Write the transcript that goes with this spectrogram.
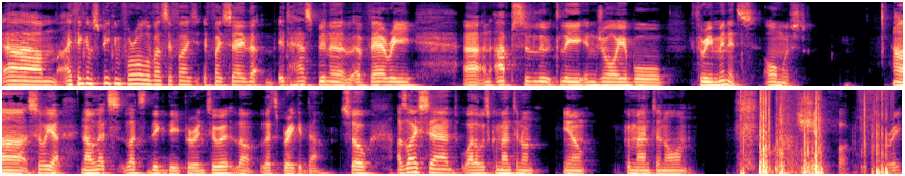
um, I think I'm speaking for all of us if I if I say that it has been a, a very uh, an absolutely enjoyable three minutes almost. Uh, so yeah, now let's let's dig deeper into it. Let's break it down. So as I said while I was commenting on, you know, commenting on shit. Fuck, sorry.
